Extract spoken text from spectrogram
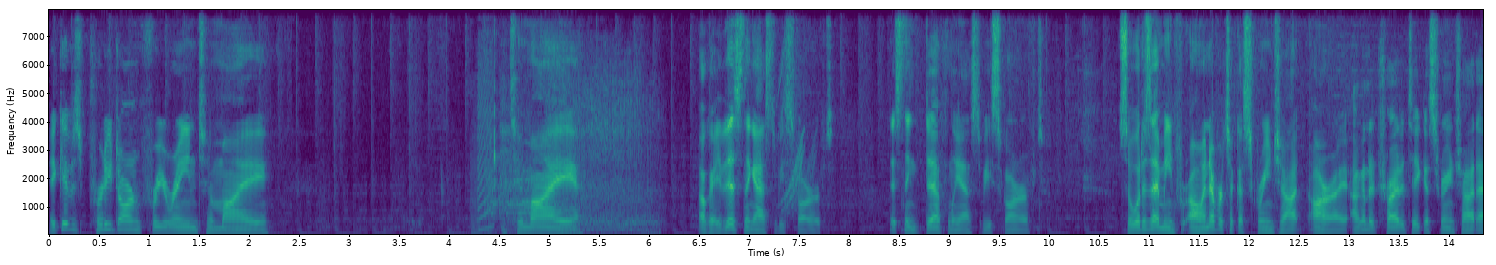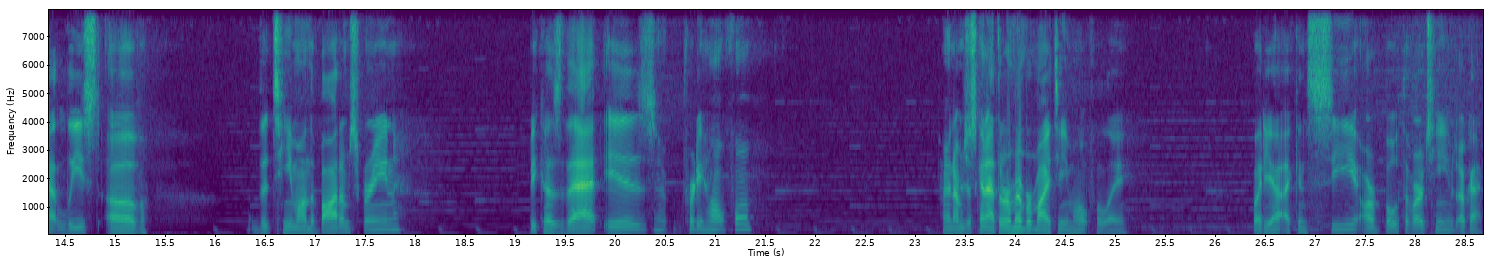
It gives pretty darn free reign to my to my... Okay, this thing has to be scarfed. This thing definitely has to be scarfed. So what does that mean for... Oh, I never took a screenshot. Alright, I'm going to try to take a screenshot at least of the team on the bottom screen. Because that is pretty helpful. And I'm just going to have to remember my team, hopefully. But yeah, I can see our both of our teams. Okay,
